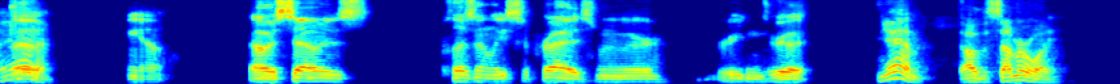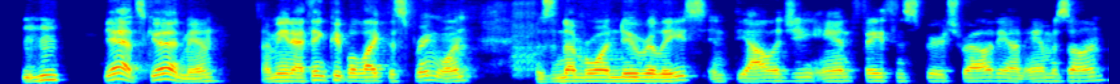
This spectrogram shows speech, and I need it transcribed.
Oh, yeah. Uh, yeah. I was I was pleasantly surprised when we were reading through it. Yeah. Oh, the summer one. Mm-hmm. Yeah, it's good, man. I mean, I think people like the spring one. It was the number one new release in theology and faith and spirituality on Amazon.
